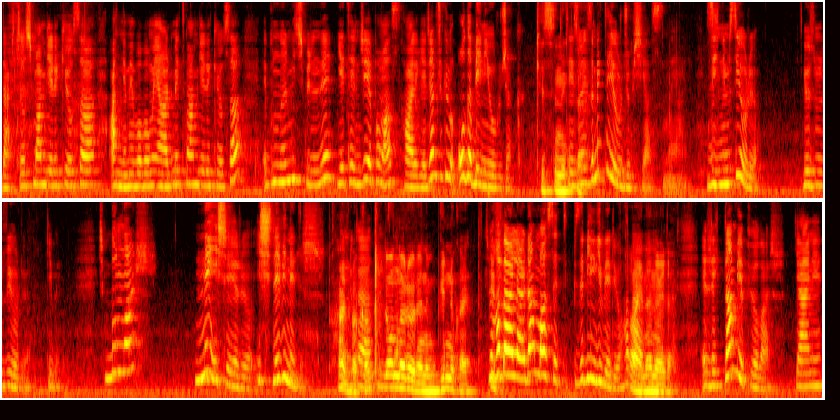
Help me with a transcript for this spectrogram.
ders çalışmam gerekiyorsa, anneme babama yardım etmem gerekiyorsa E bunların hiçbirini yeterince yapamaz hale geleceğim. Çünkü o da beni yoracak. Kesinlikle. Televizyon izlemek de yorucu bir şey aslında yani. Zihnimizi yoruyor. Gözümüzü yoruyor gibi. Şimdi bunlar ne işe yarıyor? İşlevi nedir? Hadi günlük bakalım. Bir de hayatımızda? onları öğrenelim. Günlük hayat. Şimdi Bir- haberlerden bahsettik. Bize bilgi veriyor. Haber Aynen veriyor. öyle. E, reklam yapıyorlar. Yani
